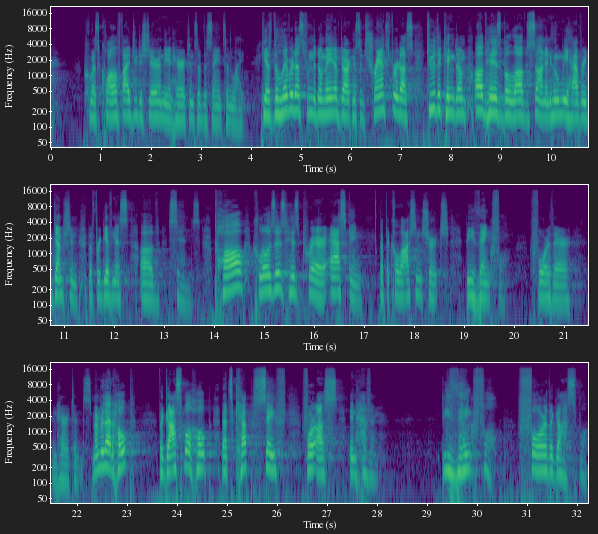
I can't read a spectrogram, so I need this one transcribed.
who has qualified you to share in the inheritance of the saints in light. He has delivered us from the domain of darkness and transferred us to the kingdom of his beloved Son, in whom we have redemption, the forgiveness of sins. Paul closes his prayer asking that the Colossian church be thankful for their inheritance. Remember that hope? The gospel hope that's kept safe for us in heaven. Be thankful for the gospel.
